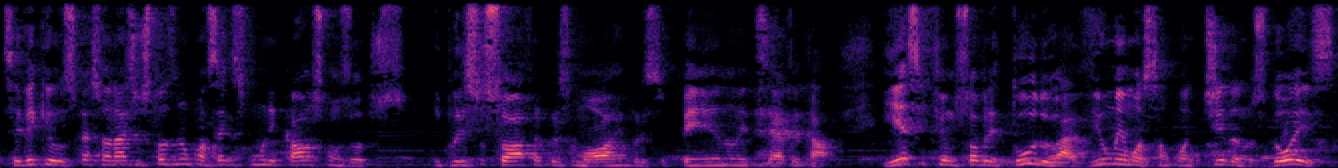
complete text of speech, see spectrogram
Você vê que os personagens todos não conseguem se comunicar uns com os outros. E por isso sofrem, por isso morrem, por isso penam, etc e tal. E esse filme, sobretudo, havia uma emoção contida nos dois,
